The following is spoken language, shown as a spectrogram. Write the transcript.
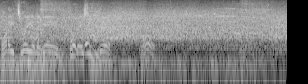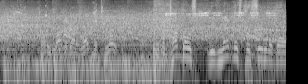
23 in the game for oh, Jason Kidd. Whoa. Tony Parker got it right in the throat. Mutombo's relentless pursuit of the ball.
